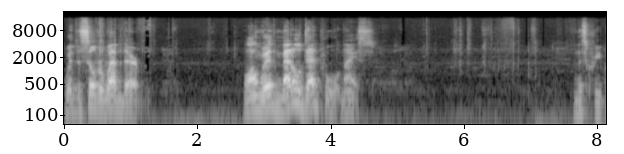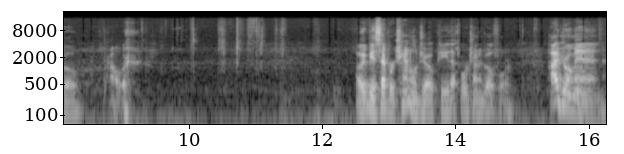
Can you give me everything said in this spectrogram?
with the silver web there. Along with Metal Deadpool. Nice. And this creepo, Prowler. Oh, it'd be a separate channel, Joe P. That's what we're trying to go for. Hydro Man.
